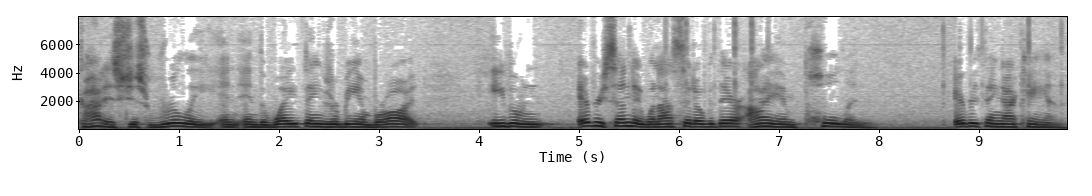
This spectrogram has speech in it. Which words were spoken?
God is just really, and, and the way things are being brought, even every Sunday when I sit over there, I am pulling everything I can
